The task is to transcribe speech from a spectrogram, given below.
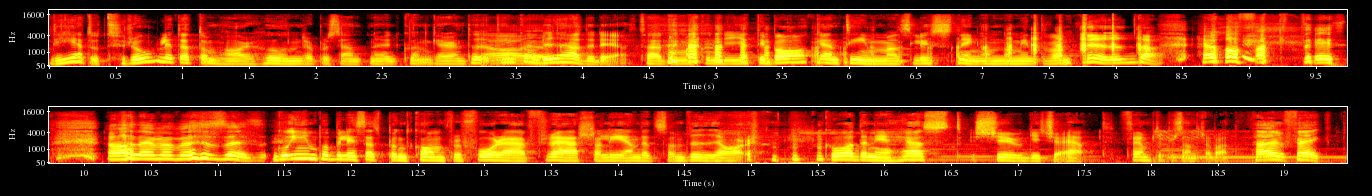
Det är helt otroligt att de har 100% nöjd kundgaranti. Ja, Tänk om ja, vi hade det. Så att man kunde ge tillbaka en timmas lyssning om de inte var nöjda. Ja, faktiskt. Ja, nej men precis. Gå in på bilistas.com för att få det här fräscha leendet som vi har. Koden är höst 2021. 50% rabatt. Perfekt.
